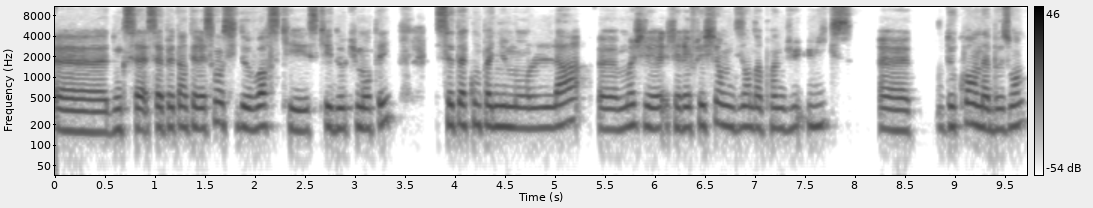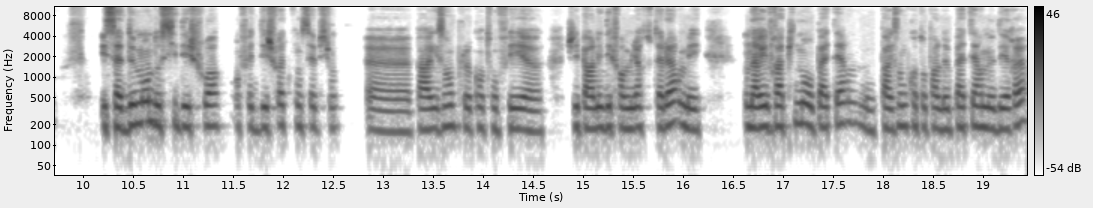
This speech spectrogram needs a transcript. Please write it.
euh, donc ça, ça, peut être intéressant aussi de voir ce qui est, ce qui est documenté. Cet accompagnement-là, euh, moi j'ai réfléchi en me disant d'un point de vue UX euh, de quoi on a besoin, et ça demande aussi des choix, en fait des choix de conception. Euh, par exemple, quand on fait, euh, j'ai parlé des formulaires tout à l'heure, mais on arrive rapidement au pattern. Donc par exemple, quand on parle de pattern d'erreur,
